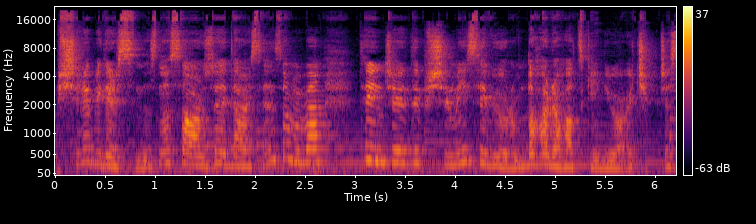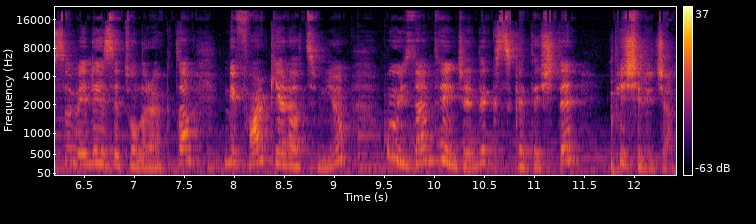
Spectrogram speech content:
pişirebilirsiniz. Nasıl arzu ederseniz ama ben tencerede pişirmeyi seviyorum. Daha rahat geliyor açıkçası ve lezzet olarak da bir fark yaratmıyor. O yüzden tencerede kısık ateşte pişireceğim.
